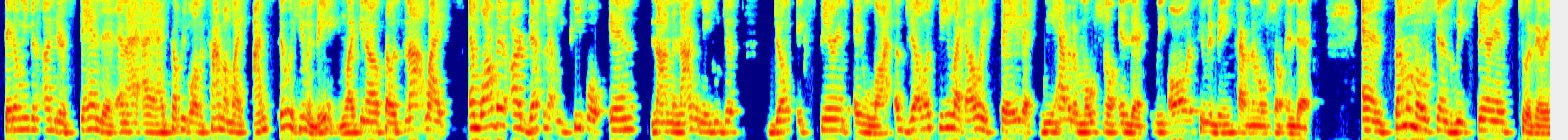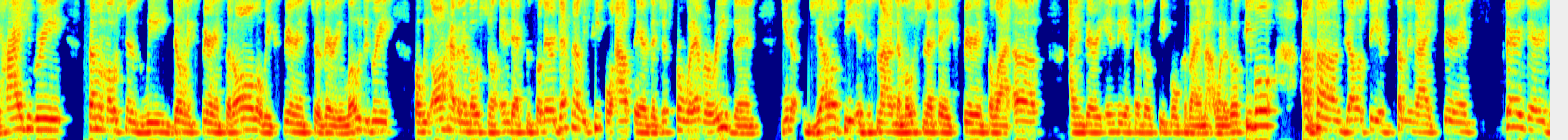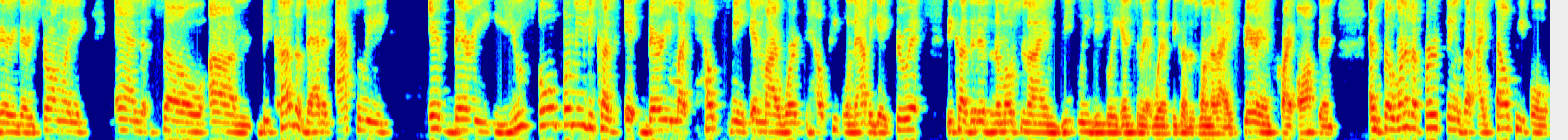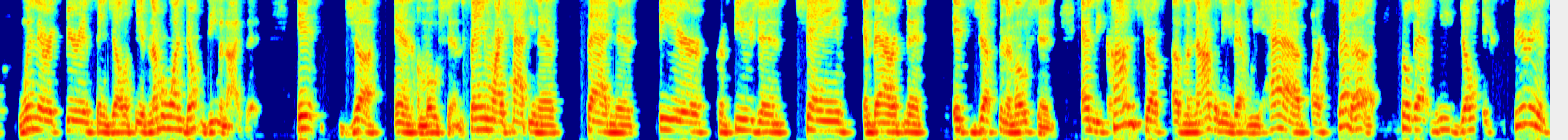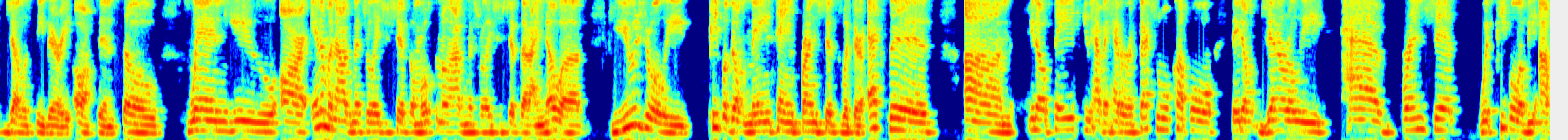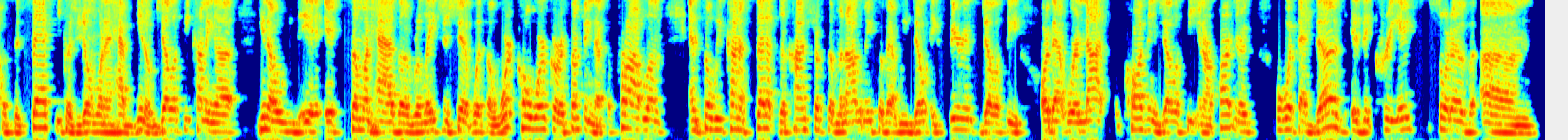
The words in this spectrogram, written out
they don't even understand it. And I, I, I tell people all the time, I'm like, I'm still a human being, like you know. So it's not like and while there are definitely people in non monogamy who just don't experience a lot of jealousy, like I always say that we have an emotional index. We all, as human beings, have an emotional index. And some emotions we experience to a very high degree, some emotions we don't experience at all, or we experience to a very low degree, but we all have an emotional index. And so there are definitely people out there that just for whatever reason, you know, jealousy is just not an emotion that they experience a lot of I'm very envious of those people because I'm not one of those people. Um, jealousy is something that I experience very, very, very, very strongly. And so, um, because of that, it actually is very useful for me because it very much helps me in my work to help people navigate through it because it is an emotion that I am deeply, deeply intimate with because it's one that I experience quite often. And so, one of the first things that I tell people when they're experiencing jealousy is number one, don't demonize it. It's just an emotion, same like happiness, sadness, fear, confusion, shame, embarrassment it's just an emotion. And the constructs of monogamy that we have are set up so that we don't experience jealousy very often. So when you are in a monogamous relationship, or most of monogamous relationships that I know of, usually people don't maintain friendships with their exes. Um, you know, say if you have a heterosexual couple, they don't generally have friendships with people of the opposite sex because you don't want to have, you know, jealousy coming up. You know, if, if someone has a relationship with a work coworker or something, that's a problem. And so we kind of set up the constructs of monogamy so that we don't experience jealousy or that we're not causing jealousy in our partners. But what that does is it creates sort of um,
